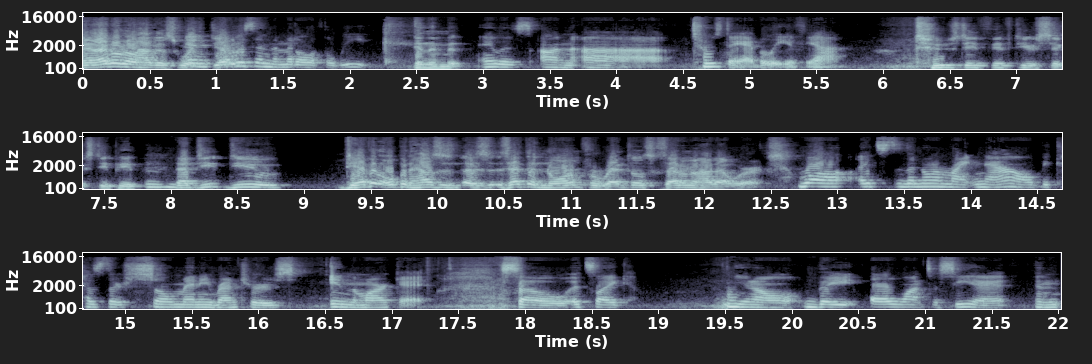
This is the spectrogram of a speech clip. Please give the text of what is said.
And I don't know how this works. and it was in the middle of the week. in the mid- It was on uh, Tuesday, I believe. Yeah. Tuesday, fifty or sixty people. Mm-hmm. Now, do you, do you do you have an open house? Is, is that the norm for rentals? Because I don't know how that works. Well, it's the norm right now because there's so many renters in the market. So it's like, you know, they all want to see it and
